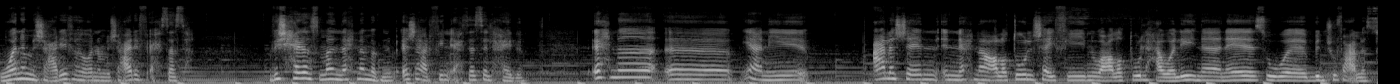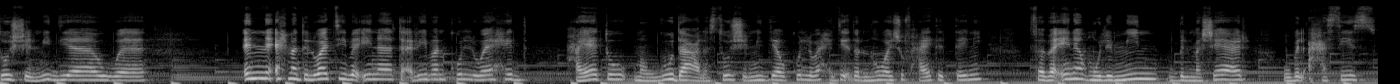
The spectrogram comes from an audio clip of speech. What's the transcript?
وأنا مش عارفها وأنا مش عارف إحساسها؟ مفيش حاجة اسمها إن إحنا ما بنبقاش عارفين إحساس الحاجة. إحنا آه يعني علشان إن إحنا على طول شايفين وعلى طول حوالينا ناس وبنشوف على ال social media وان إحنا دلوقتي بقينا تقريبا كل واحد حياته موجودة على ال social media وكل واحد يقدر إن هو يشوف حياة التاني فبقينا ملمين بالمشاعر وبالأحاسيس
